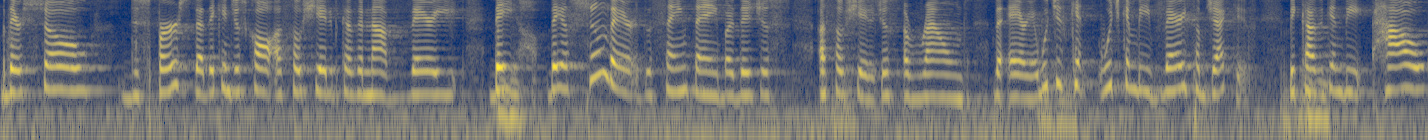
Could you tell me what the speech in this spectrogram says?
but they're so dispersed that they can just call associated because they're not very. They Mm-hmm. they assume they're the same thing, but they're just associated just around the area, which is can which can be very subjective because Mm-hmm. it can be how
